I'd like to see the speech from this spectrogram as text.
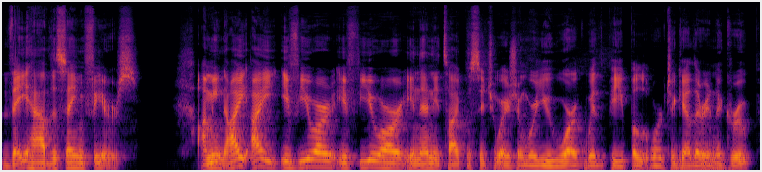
they have the same fears. I mean, I, I, if you are, if you are in any type of situation where you work with people or together in a group,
